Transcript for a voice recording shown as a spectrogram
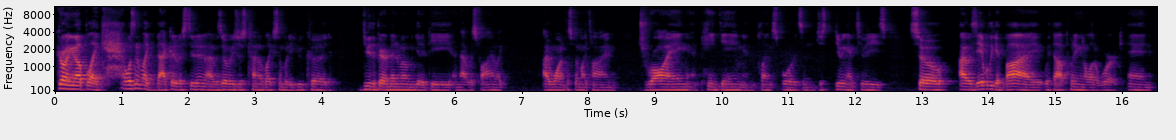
growing up, like I wasn't like that good of a student. I was always just kind of like somebody who could do the bare minimum and get a B, and that was fine. Like I wanted to spend my time drawing and painting and playing sports and just doing activities. So I was able to get by without putting in a lot of work. And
